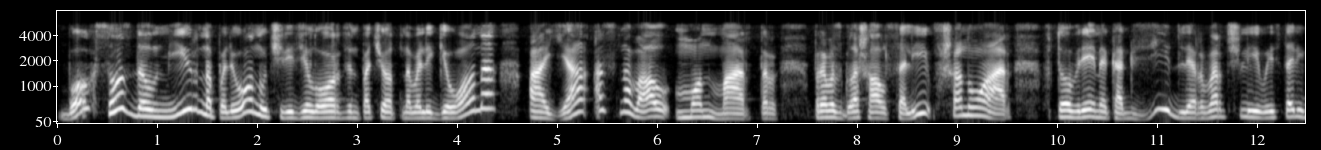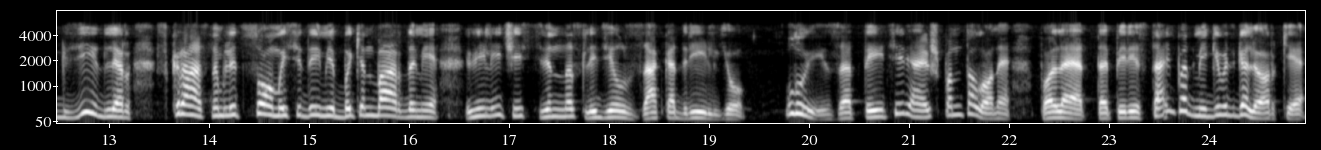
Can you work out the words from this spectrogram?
Бог создал мир, Наполеон учредил орден почетного легиона, а я основал Монмартр, провозглашал Сали в Шануар, то время как Зидлер, ворчливый старик Зидлер, с красным лицом и седыми бакенбардами, величественно следил за кадрилью. «Луиза, ты теряешь панталоны. Полетта, перестань подмигивать галерке».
